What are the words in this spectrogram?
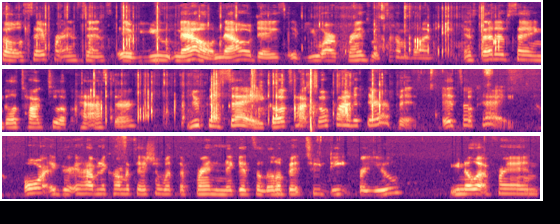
So, say for instance, if you now, nowadays, if you are friends with someone, instead of saying go talk to a pastor, you can say go talk, go find a therapist. It's okay. Or if you're having a conversation with a friend and it gets a little bit too deep for you, you know what, friend?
